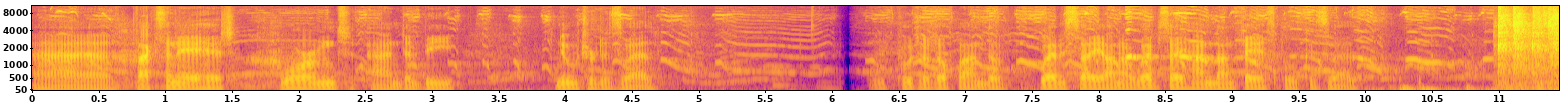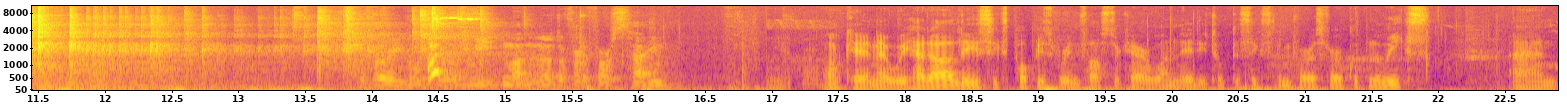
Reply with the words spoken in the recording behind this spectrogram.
uh, vaccinated, wormed, and they'll be neutered as well. We've put it up on the website, on our website, and on Facebook as well. They're very good for meeting one another for the first time. Okay, now we had all these six puppies were in foster care. One lady took the six of them for us for a couple of weeks, and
